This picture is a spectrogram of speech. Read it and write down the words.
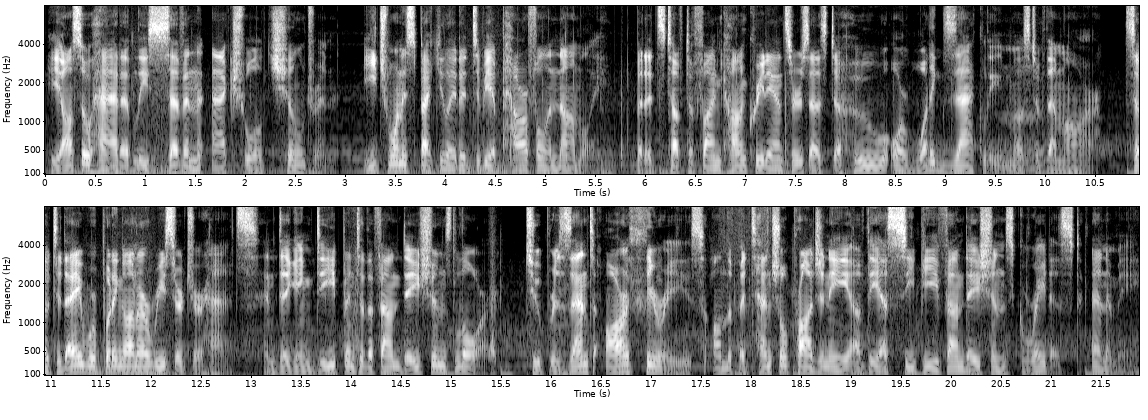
he also had at least seven actual children. Each one is speculated to be a powerful anomaly, but it's tough to find concrete answers as to who or what exactly most of them are. So today we're putting on our researcher hats and digging deep into the Foundation's lore to present our theories on the potential progeny of the SCP Foundation's greatest enemy.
